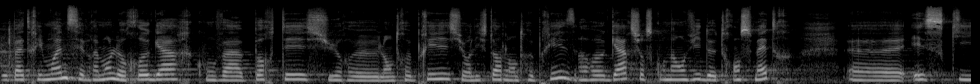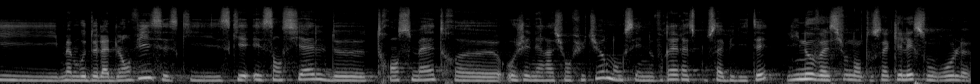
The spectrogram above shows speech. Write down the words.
Le patrimoine, c'est vraiment le regard qu'on va porter sur euh, l'entreprise, sur l'histoire de l'entreprise, un regard sur ce qu'on a envie de transmettre euh, et ce qui, même au-delà de l'envie, c'est ce qui, est essentiel de transmettre euh, aux générations futures. Donc c'est une vraie responsabilité. L'innovation dans tout ça, quel est son rôle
